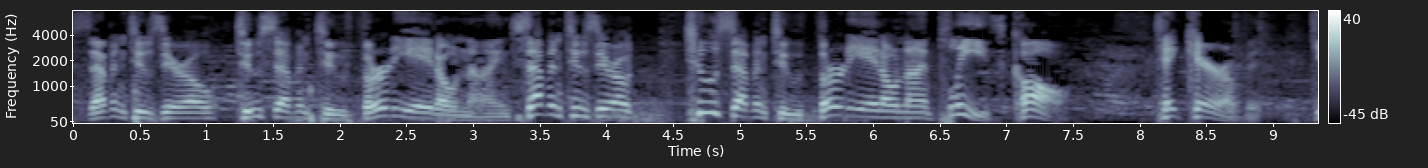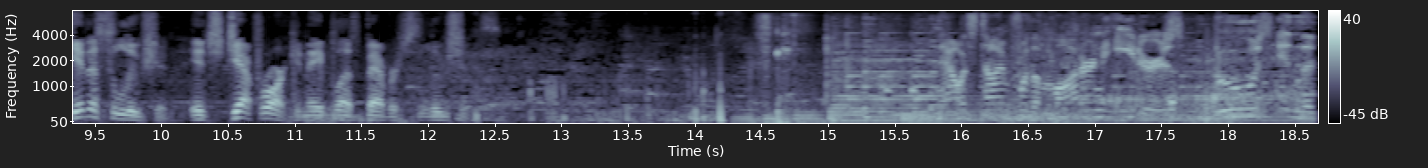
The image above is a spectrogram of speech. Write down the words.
720-272-3809. 720-272-3809. Please call. Take care of it. Get a solution. It's Jeff Rourke and A Plus Beverage Solutions. It's time for the Modern Eaters Booze in the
